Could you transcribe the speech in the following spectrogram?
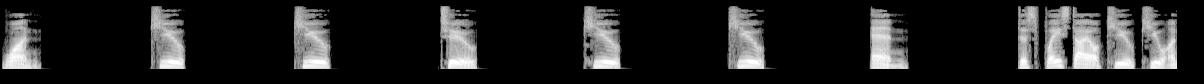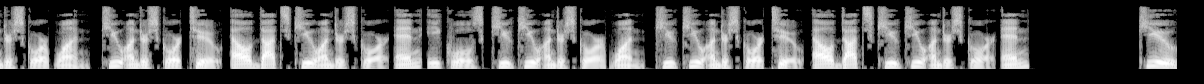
1 q q 2 q q n. Display style q q underscore one q underscore two l dots q underscore n equals q q underscore one q q underscore two l dots q q underscore n q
